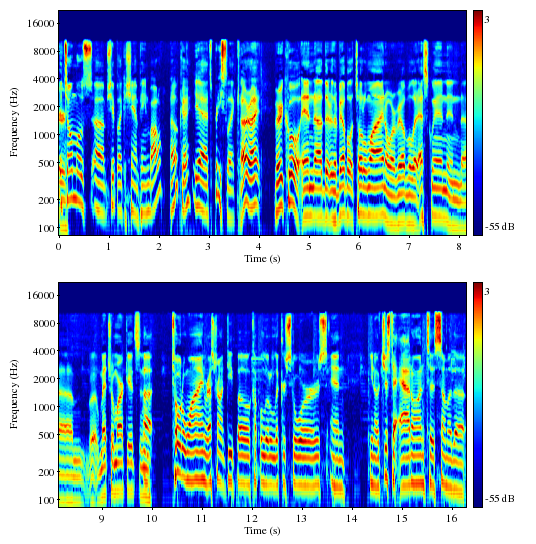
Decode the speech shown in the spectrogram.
Yeah, it's almost uh, shaped like a champagne bottle. okay. Yeah, it's pretty slick. All right. Very cool. And uh, they're, they're available at Total Wine or available at Esquin and um, uh, Metro Markets. And Uh, Total Wine, Restaurant Depot, a couple little liquor stores, and you know, just to add on to some of the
